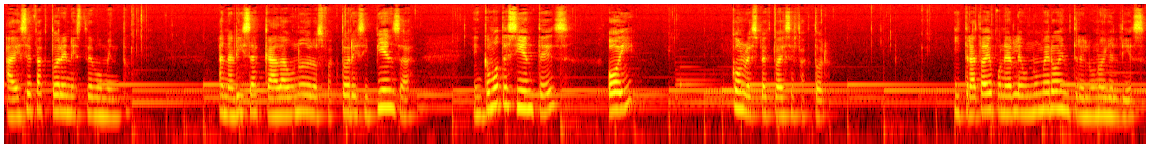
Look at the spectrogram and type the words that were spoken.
a ese factor en este momento. Analiza cada uno de los factores y piensa en cómo te sientes hoy con respecto a ese factor. Y trata de ponerle un número entre el 1 y el 10.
